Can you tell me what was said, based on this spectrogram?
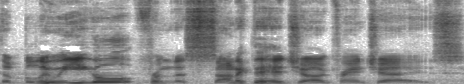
the Blue Eagle from the Sonic the Hedgehog franchise.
